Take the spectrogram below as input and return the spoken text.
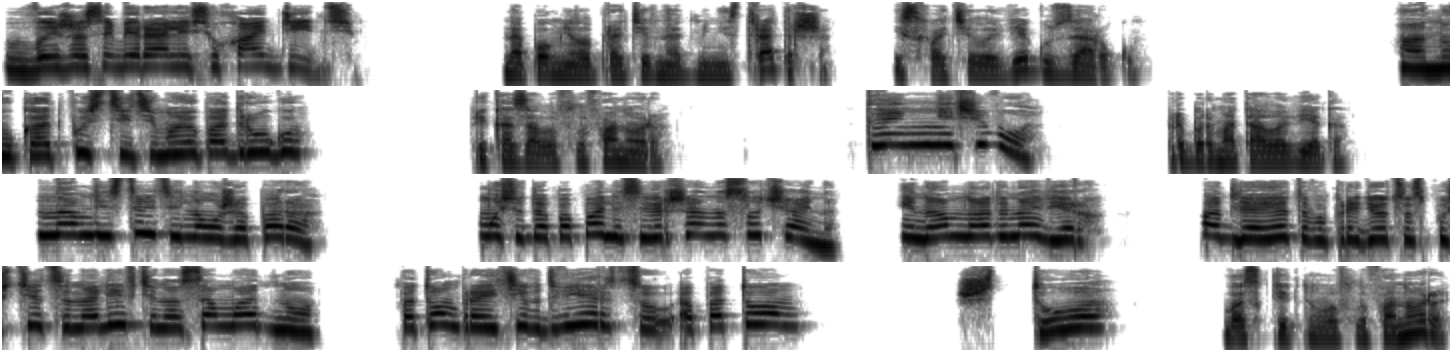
«Вы же собирались уходить», — напомнила противная администраторша и схватила Вегу за руку. «А ну-ка, отпустите мою подругу!» — приказала Флафанора. «Да ничего», — пробормотала Вега. «Нам действительно уже пора. Мы сюда попали совершенно случайно, и нам надо наверх. А для этого придется спуститься на лифте на самое дно, потом пройти в дверцу, а потом...» «Что?» — воскликнула Флафанора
